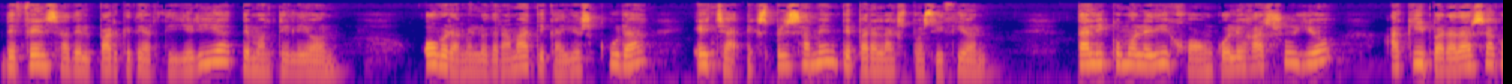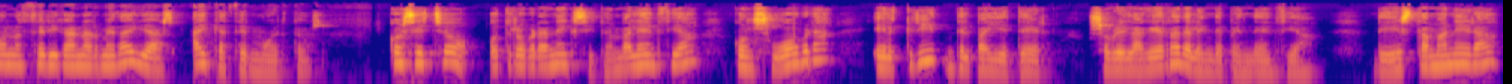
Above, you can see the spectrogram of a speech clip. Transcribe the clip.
Defensa del Parque de Artillería de Monteleón, obra melodramática y oscura hecha expresamente para la exposición. Tal y como le dijo a un colega suyo, aquí para darse a conocer y ganar medallas hay que hacer muertos. Cosechó otro gran éxito en Valencia con su obra El crit del Payeter, sobre la guerra de la independencia. De esta manera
